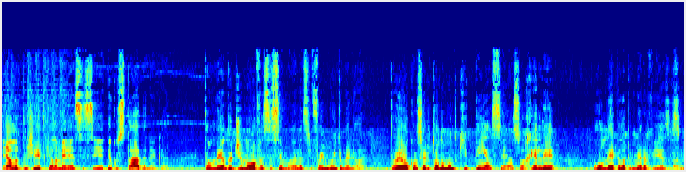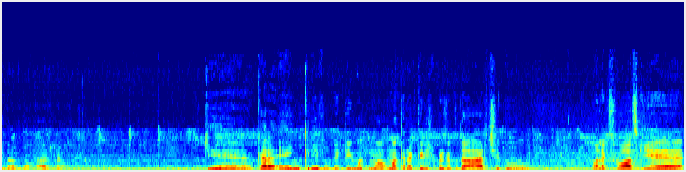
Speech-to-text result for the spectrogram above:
ela do jeito que ela merece ser degustada, né, cara? Então lendo de novo essa semana, assim, foi muito melhor. Então eu aconselho todo mundo que tem acesso a reler ou ler pela primeira vez, Tá assim, me dando vontade mesmo. que cara, é incrível. É que tem uma, uma, uma característica, por exemplo, da arte do, do Alex Ross, que é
